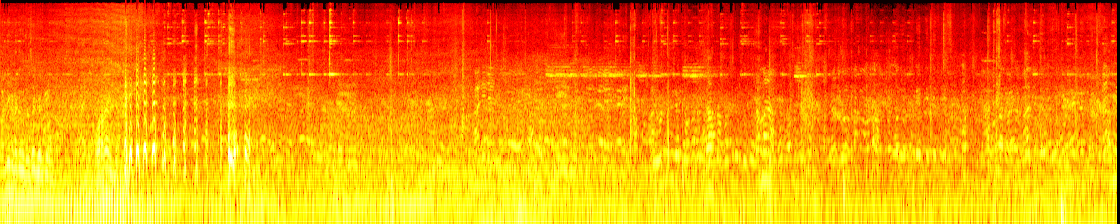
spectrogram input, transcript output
பண்ணி கிடக்குது பஸ்ஸாக இருக்கலாம் உடனே இல்லை நம்ம आम्ही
